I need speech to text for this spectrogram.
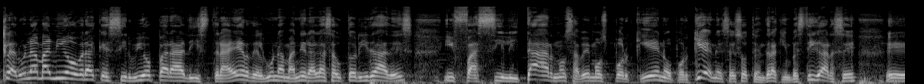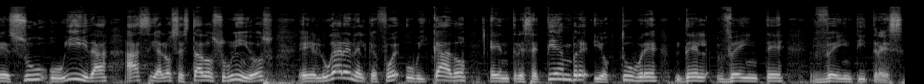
Claro, una maniobra que sirvió para distraer de alguna manera a las autoridades y facilitar, no sabemos por quién o por quiénes, eso tendrá que investigarse, eh, su huida hacia los Estados Unidos, el lugar en el que fue ubicado entre septiembre y octubre del 2023.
